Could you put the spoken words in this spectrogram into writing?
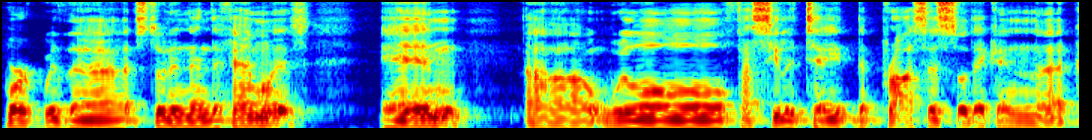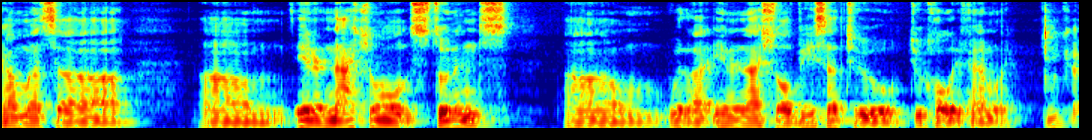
work with the student and the families, and uh, we'll facilitate the process so they can uh, come as a um, international students um, with an international visa to to Holy Family. Okay.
